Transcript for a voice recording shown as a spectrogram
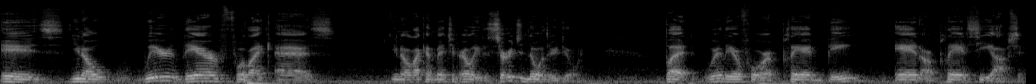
Is you know we're there for like as you know like I mentioned earlier, the surgeons know what they're doing, but we're there for Plan B and our Plan C option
